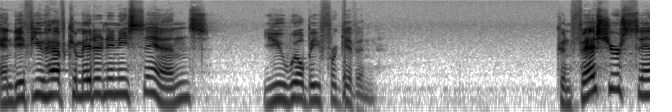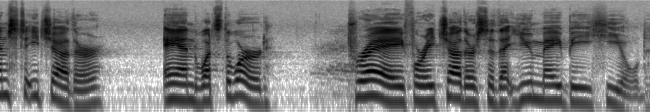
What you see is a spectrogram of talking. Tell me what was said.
And if you have committed any sins, you will be forgiven. Confess your sins to each other, and what's the word? Pray. For each other so that you may be healed.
